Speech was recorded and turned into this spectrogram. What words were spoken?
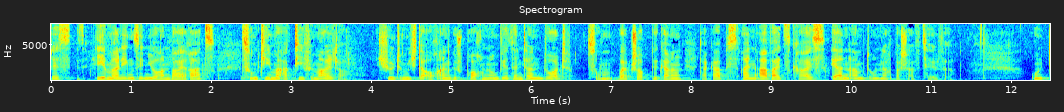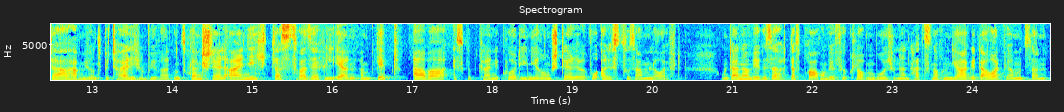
des ehemaligen Seniorenbeirats zum Thema aktiv im Alter. Ich fühlte mich da auch angesprochen und wir sind dann dort zum Workshop gegangen. Da gab es einen Arbeitskreis Ehrenamt und Nachbarschaftshilfe. Und da haben wir uns beteiligt und wir waren uns ganz schnell einig, dass es zwar sehr viel Ehrenamt gibt, aber es gibt keine Koordinierungsstelle, wo alles zusammenläuft. Und dann haben wir gesagt, das brauchen wir für Kloppenburg. Und dann hat es noch ein Jahr gedauert. Wir haben uns dann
